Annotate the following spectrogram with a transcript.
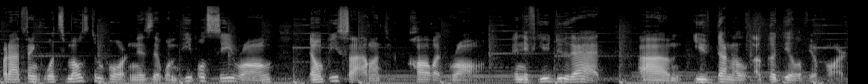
but I think what's most important is that when people see wrong, don't be silent, call it wrong. And if you do that, um, you've done a, a good deal of your part.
